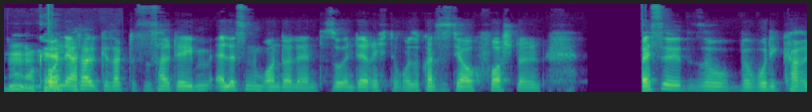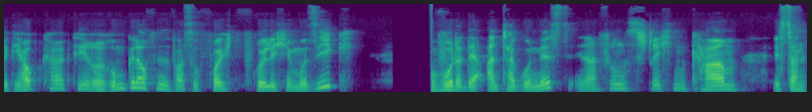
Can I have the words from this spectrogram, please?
Hm, okay. Und er hat halt gesagt, das ist halt eben Alice in Wonderland, so in der Richtung. Also du kannst es dir auch vorstellen. Weißt du, so, wo die, Char die Hauptcharaktere rumgelaufen sind, war so feuchtfröhliche Musik. Und wo dann der Antagonist, in Anführungsstrichen, kam, ist dann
